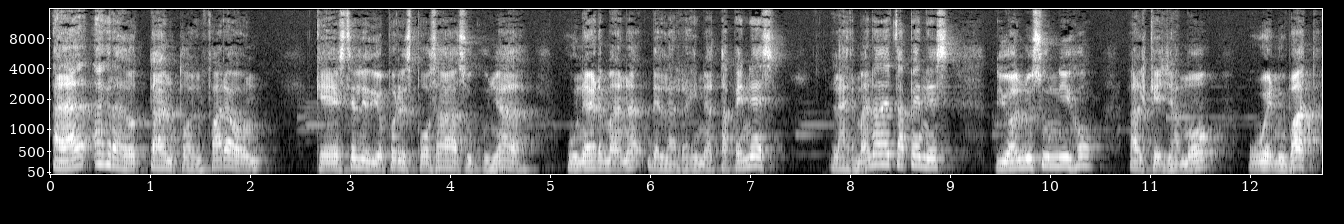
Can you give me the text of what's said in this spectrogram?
Adad agradó tanto al faraón que éste le dio por esposa a su cuñada, una hermana de la reina Tapenés. La hermana de Tapenés dio a luz un hijo al que llamó Huenubat,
